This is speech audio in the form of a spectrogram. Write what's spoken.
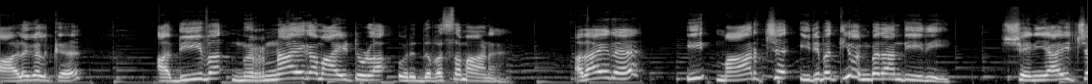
ആളുകൾക്ക് അതീവ നിർണായകമായിട്ടുള്ള ഒരു ദിവസമാണ്. അതായത് ഈ മാർച്ച് ഇരുപത്തി ഒൻപതാം തീയതി ശനിയാഴ്ച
